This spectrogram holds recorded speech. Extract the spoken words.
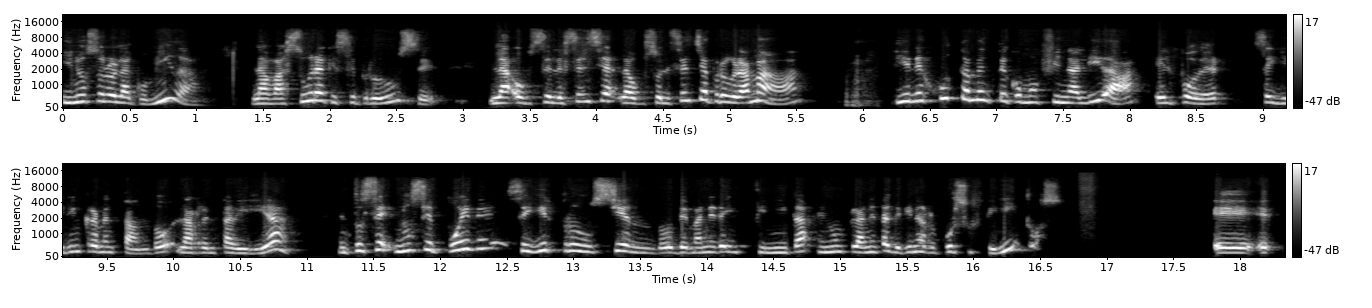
Y no solo la comida, la basura que se produce, la obsolescencia, la obsolescencia programada, ah. tiene justamente como finalidad el poder seguir incrementando la rentabilidad. Entonces, no se puede seguir produciendo de manera infinita en un planeta que tiene recursos finitos. Eh, eh,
